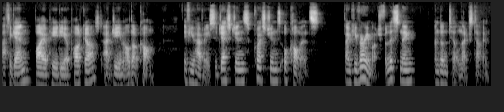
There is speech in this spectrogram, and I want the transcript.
That again, biopediapodcast at gmail.com. If you have any suggestions, questions, or comments. Thank you very much for listening, and until next time.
